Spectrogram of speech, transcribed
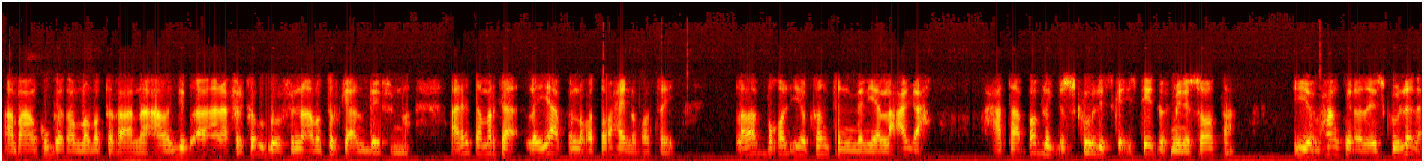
ama aan ku gadano mataqaana aan dib aan afrika u dhoofino ama turkiya aan u dhoofino. Arrinta marka la yaabka noqoto waxay noqotay laba boqol iyo konton milyan lacag ah. Xataa public schoolska state of minnesota iyo maxaan ku yidhahda iskuullada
